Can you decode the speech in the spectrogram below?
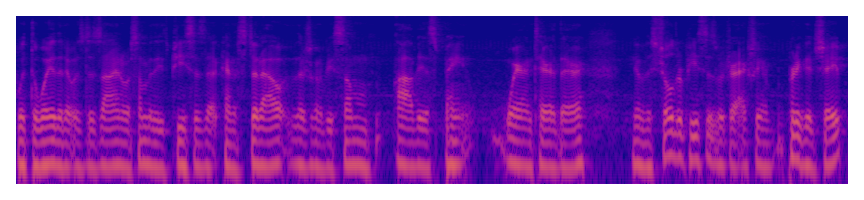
with the way that it was designed with some of these pieces that kind of stood out, there's going to be some obvious paint wear and tear there. You have the shoulder pieces, which are actually in pretty good shape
